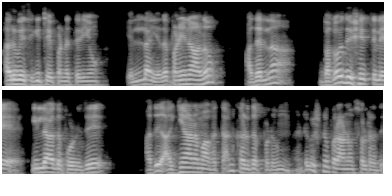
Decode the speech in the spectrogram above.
அறுவை சிகிச்சை பண்ண தெரியும். எல்லாம் எதை பண்ணினாலும் அதெல்லாம் பகவத் விஷயத்திலே இல்லாத பொழுது அது அஜ்ஞானமாகத்தான் கருதப்படும் என்று விஷ்ணு புராணம் சொல்றது.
